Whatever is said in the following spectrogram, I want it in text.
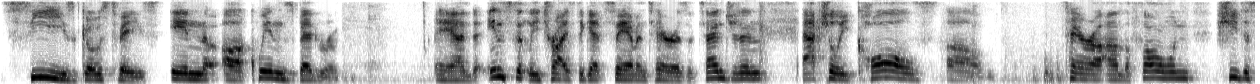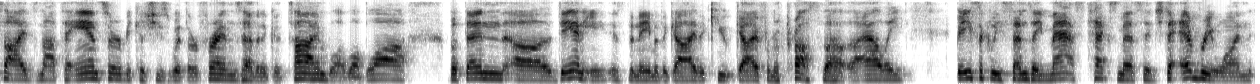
sees Ghostface in uh, Quinn's bedroom and instantly tries to get Sam and Tara's attention. Actually calls um, Tara on the phone. She decides not to answer because she's with her friends having a good time, blah, blah, blah. But then uh, Danny is the name of the guy, the cute guy from across the alley basically sends a mass text message to everyone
